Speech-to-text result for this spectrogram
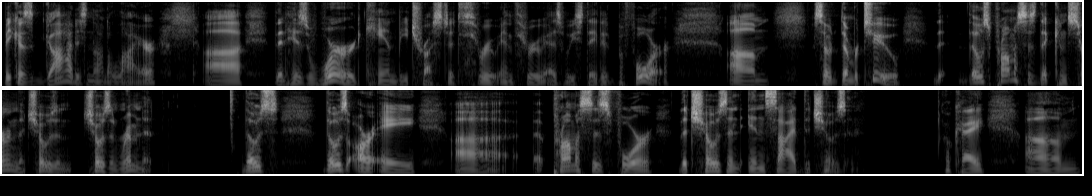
because God is not a liar. Uh, then his word can be trusted through and through, as we stated before. Um, so number two, th- those promises that concern the chosen chosen remnant those those are a uh, promises for the chosen inside the chosen. Okay, um,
